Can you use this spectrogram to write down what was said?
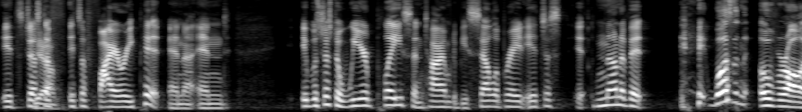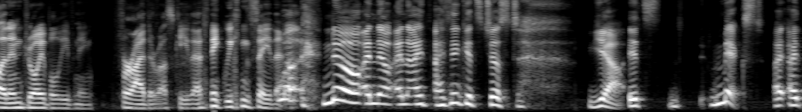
it's just Yeah. a it's a fiery pit and uh, and it was just a weird place and time to be celebrated it just it, none of it it wasn't overall an enjoyable evening for either of us keith i think we can say that Well, no, and no, and I, I think it's just, yeah, it's mixed. I, I,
